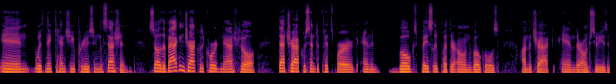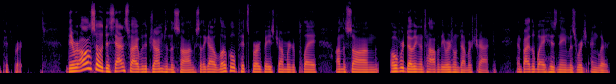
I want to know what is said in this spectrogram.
in with Nick Cenci producing the session. So the backing track was recorded in Nashville. That track was sent to Pittsburgh, and the Vogues basically put their own vocals on the track in their own studios in Pittsburgh. They were also dissatisfied with the drums in the song, so they got a local Pittsburgh based drummer to play on the song, overdubbing on top of the original drummer's track. And by the way, his name is Rich Engler.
